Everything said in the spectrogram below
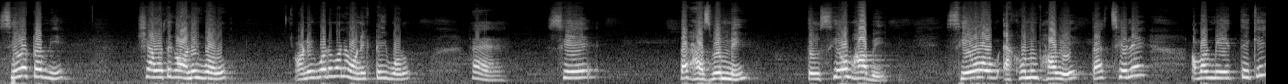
সেও একটা মেয়ে। সে আমার থেকে অনেক বড়। অনেক বড় মানে অনেকটাই বড়। হ্যাঁ সে তার হাজব্যান্ড নেই। তো সেও ভাবে। সেও এখনও ভাবে, তার ছেলে আমার মেয়ের থেকে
